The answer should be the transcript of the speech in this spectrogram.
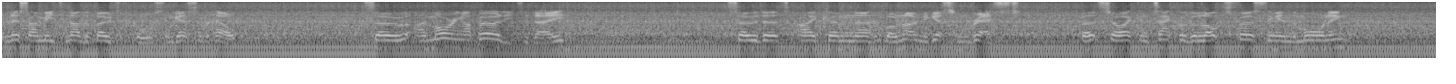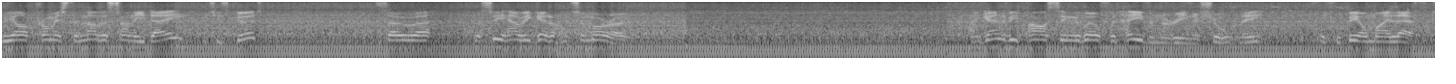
unless I meet another boat of course and get some help. So I'm mooring up early today so that I can, uh, well not only get some rest, but so I can tackle the locks first thing in the morning. We are promised another sunny day, which is good. So uh, we'll see how we get on tomorrow. I'm going to be passing the Welford Haven Marina shortly, which will be on my left.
